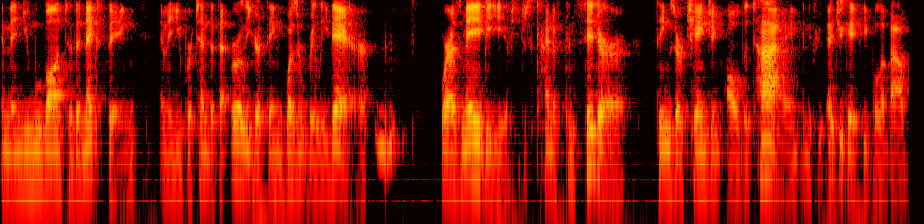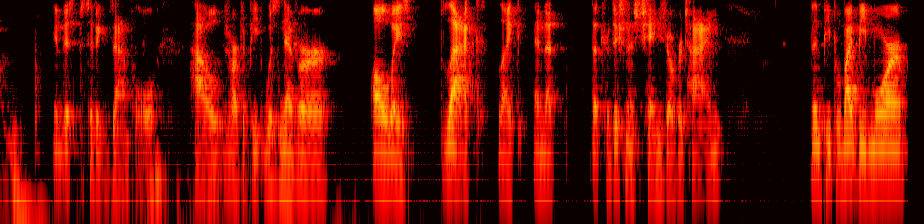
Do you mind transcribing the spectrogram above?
and then you move on to the next thing and then you pretend that that earlier thing wasn't really there. Mm-hmm. Whereas maybe if you just kind of consider things are changing all the time and if you educate people about in this specific example how Zwarte Piet was never always black like and that that tradition has changed over time then people might be more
